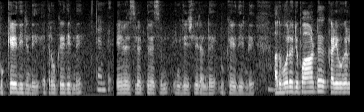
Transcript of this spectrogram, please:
ബുക്ക് എഴുതിയിട്ടുണ്ട്. എത്ര ബുക്ക് എഴുതിയിട്ടുണ്ട്? രണ്ട്. ഏഴ് വയസ്സിലും എട്ട് വയസ്സിലും ഇംഗ്ലീഷിൽ രണ്ട് ബുക്ക് എഴുതിയിട്ടുണ്ട്. അതുപോലെ ഒരുപാട് കഴിവുകൾ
